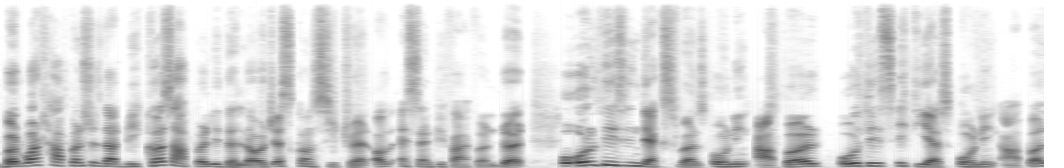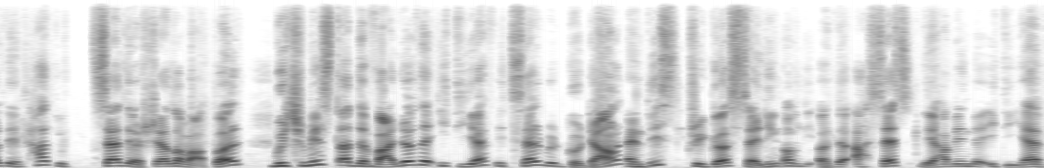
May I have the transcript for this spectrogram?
But what happens is that because Apple is the largest constituent of the S&P 500, all these index funds owning Apple, all these ETFs owning Apple, they have to sell their shares of Apple, which means that the value of the ETF itself will go down and this triggers selling of the other assets they have in the ETF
